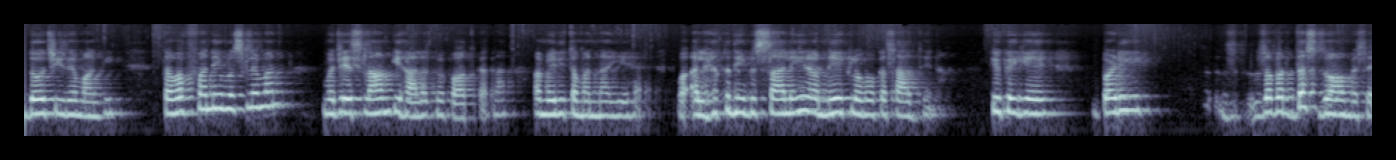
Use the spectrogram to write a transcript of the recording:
दो चीज़ें मांगी। तवफ़नी मुस्लिमन, मुझे इस्लाम की हालत में फौत करना। और मेरी तमन्ना ये है वह अलहकनी बिसालिन और नेक लोगों का साथ देना। क्योंकि ये बड़ी ज़बरदस्त दुआओं में से,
